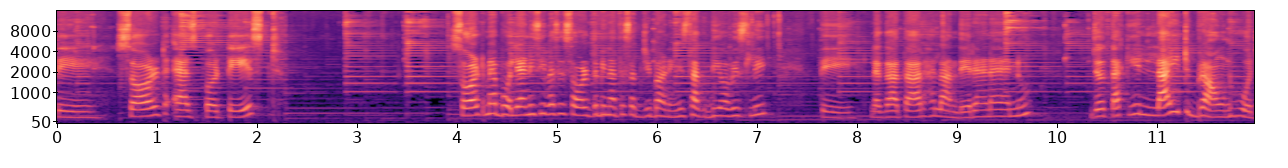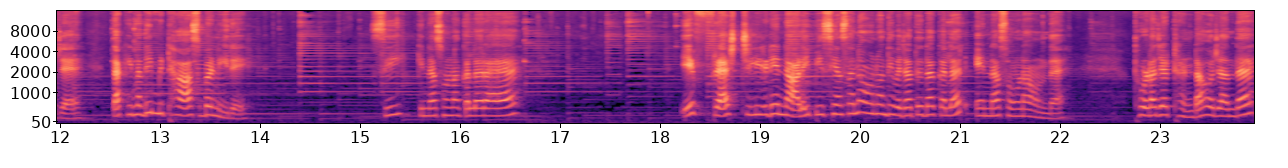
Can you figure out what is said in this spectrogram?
ਤੇ salt as per taste salt ਮੈਂ ਬੋਲਿਆ ਨਹੀਂ ਸੀ, ਵੈਸੇ ਸਾਲਟ ਦੇ ਬਿਨਾਂ ਤੇ ਸਬਜ਼ੀ ਬਣ ਹੀ ਨਹੀਂ ਸਕਦੀ ਓਬਵੀਅਸਲੀ ਤੇ ਲਗਾਤਾਰ ਹਿਲਾਉਂਦੇ ਰਹਿਣਾ ਹੈ ਇਹਨੂੰ। ਜਦੋਂ ਤੱਕ ਇਹ ਲਾਈਟ ਬ੍ਰਾਊਨ ਹੋ ਜਾਏ, ਤਾਂ ਕਿ ਇਹਨਾਂ ਦੀ ਮਿਠਾਸ ਬਣੀ ਰਹੇ। ਸੀ ਕਿੰਨਾ ਸੋਹਣਾ ਕਲਰ ਆਇਆ ਹੈ। ਇਹ ਫਰੈਸ਼ ਚਿਲੀ ਜਿਹੜੀਆਂ ਨਾਲ ਹੀ ਪੀਸੀਆਂ ਸਨ ਨਾ, ਉਹਨਾਂ ਦੀ ਵਜ੍ਹਾ ਤੇ ਇਹਦਾ ਕਲਰ ਇੰਨਾ ਸੋਹਣਾ ਆਉਂਦਾ ਹੈ। ਥੋੜਾ ਜਿਹਾ ਠੰਡਾ ਹੋ ਜਾਂਦਾ ਹੈ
